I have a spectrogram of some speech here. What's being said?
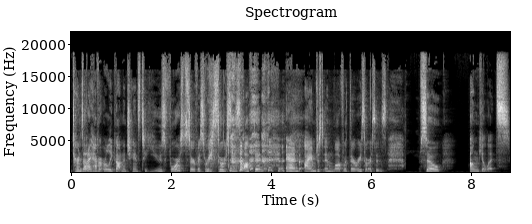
Turns out I haven't really gotten a chance to use Forest Service resources often, and I am just in love with their resources. So, ungulates.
